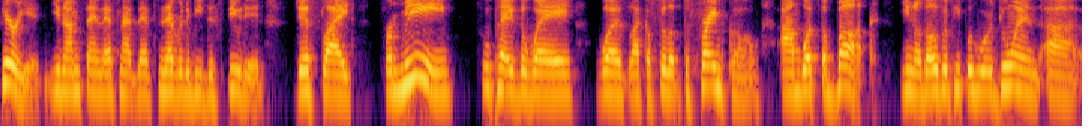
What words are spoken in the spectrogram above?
period. You know I'm saying? That's not, that's never to be disputed. Just like for me, who paved the way was like a Philip DeFranco, um, What the Buck you know, those were people who were doing uh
